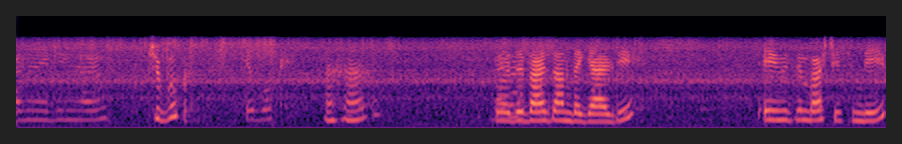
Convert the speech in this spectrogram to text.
Adını bilmiyorum. Çubuk. Çubuk. Hı hı. Bu arada Berzan da geldi. Evimizin bahçesindeyiz.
